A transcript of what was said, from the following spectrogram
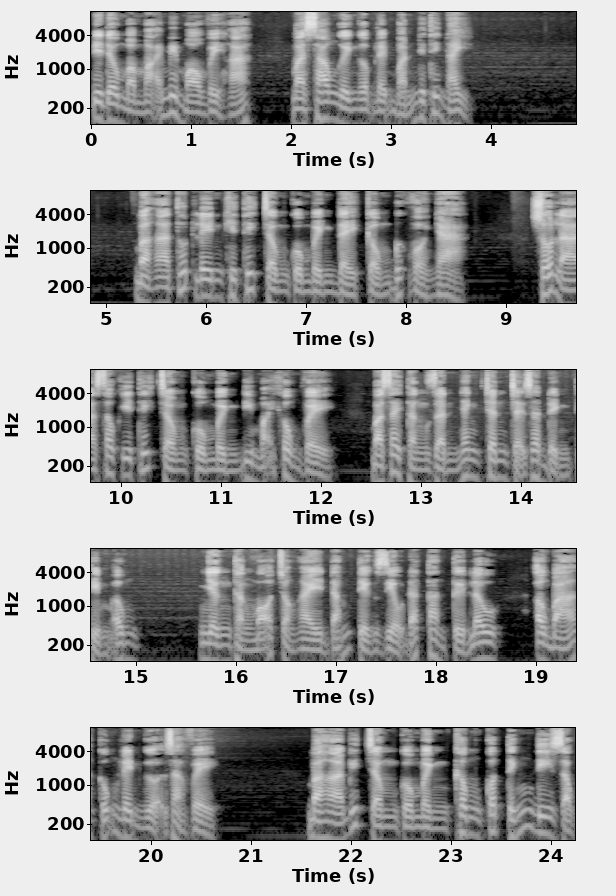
đi đâu mà mãi mới mò về hả? Mà sao người ngợp lại bẩn như thế này? Bà Hà thốt lên khi thích chồng của mình đẩy cổng bước vào nhà. Số là sau khi thích chồng của mình đi mãi không về, bà sai thằng dần nhanh chân chạy ra đỉnh tìm ông. Nhưng thằng mõ cho hay đám tiệc rượu đã tan từ lâu, ông bá cũng lên ngựa ra về. Bà Hà biết chồng của mình không có tính đi dọc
